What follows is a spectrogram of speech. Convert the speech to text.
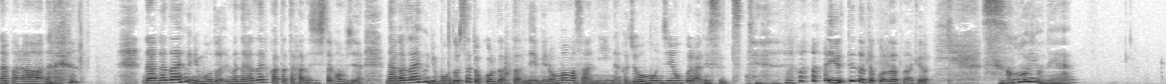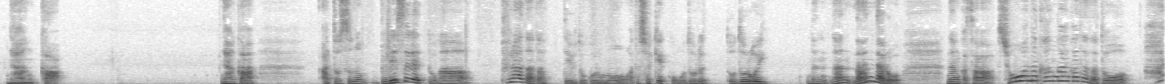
だからなんか長財布に戻、まあ、長財布買ったって話したかもしれない。長財布に戻したところだったんでメロンママさんになんか縄文人オクラですっつって。言ってたところだったんだけど。すごいよね。なんかなんかあとそのブレスレットがプラダだっていうところも私は結構驚驚いなななんだろう。なんかさ昭和な考え方だとハイ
